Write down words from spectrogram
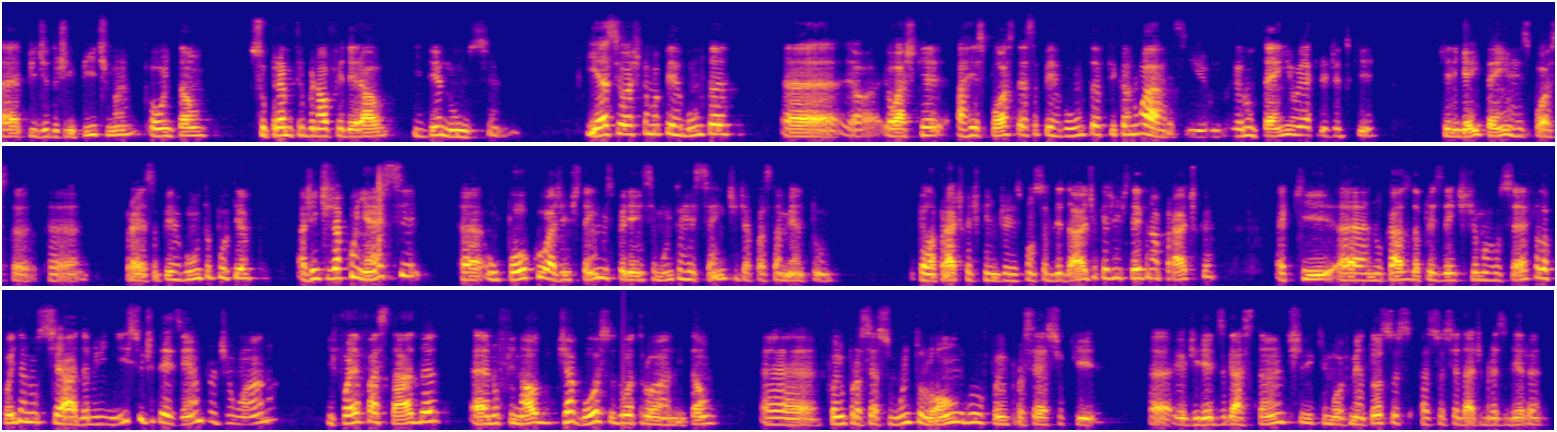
é, pedido de impeachment, ou então Supremo Tribunal Federal e denúncia? E essa eu acho que é uma pergunta, é, eu, acho que a resposta a essa pergunta fica no ar. Assim, eu, eu, não tenho e acredito que, que ninguém tem a resposta é, para essa pergunta, porque a gente já conhece um pouco, a gente tem uma experiência muito recente de afastamento pela prática de crime de responsabilidade. O que a gente teve na prática é que, é, no caso da presidente Dilma Rousseff, ela foi denunciada no início de dezembro de um ano e foi afastada é, no final de agosto do outro ano. Então, foi um processo muito longo, foi um processo que eu diria desgastante, que movimentou a sociedade brasileira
